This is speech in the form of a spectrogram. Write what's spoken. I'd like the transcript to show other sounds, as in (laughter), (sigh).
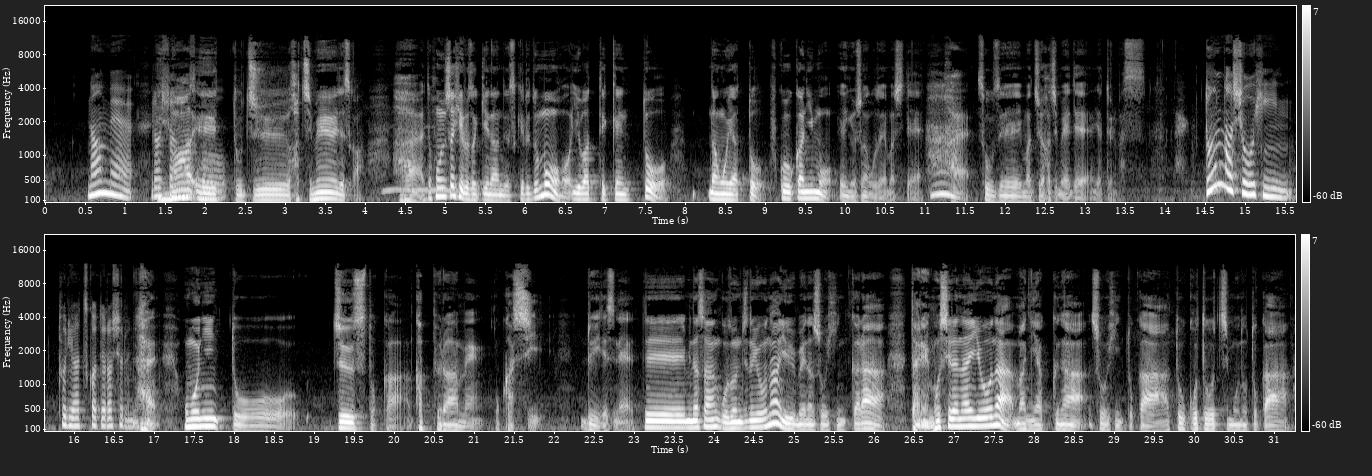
何名いらっしゃいますか？えー、っと18名ですか、はい、で本社弘前なんですけれども岩手県と名古屋と福岡にも営業所がございまして、はい、はい、総勢今18名でやっております、はい、どんな商品取り扱っていらっしゃるんですか、はい、主にとジュースとかカップラーメンお菓子類ですね。で皆さんご存知のような有名な商品から誰も知らないようなマニアックな商品とかあとご当地ものとか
